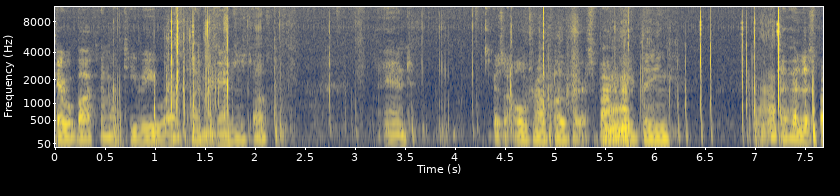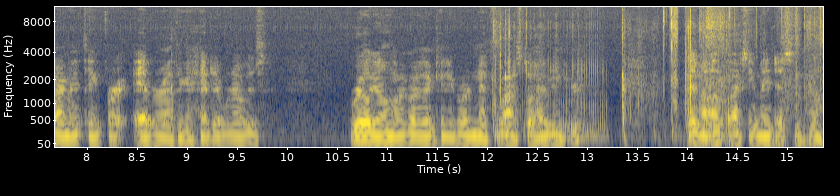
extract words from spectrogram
cable box and my TV where I play my games and stuff. And there's an Ultron poster, a Spider-Man thing. I've had that Spider-Man thing forever. I think I had it when I was real young, like I was in kindergarten. That's why I still have it here. Then my uncle actually made this somehow.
